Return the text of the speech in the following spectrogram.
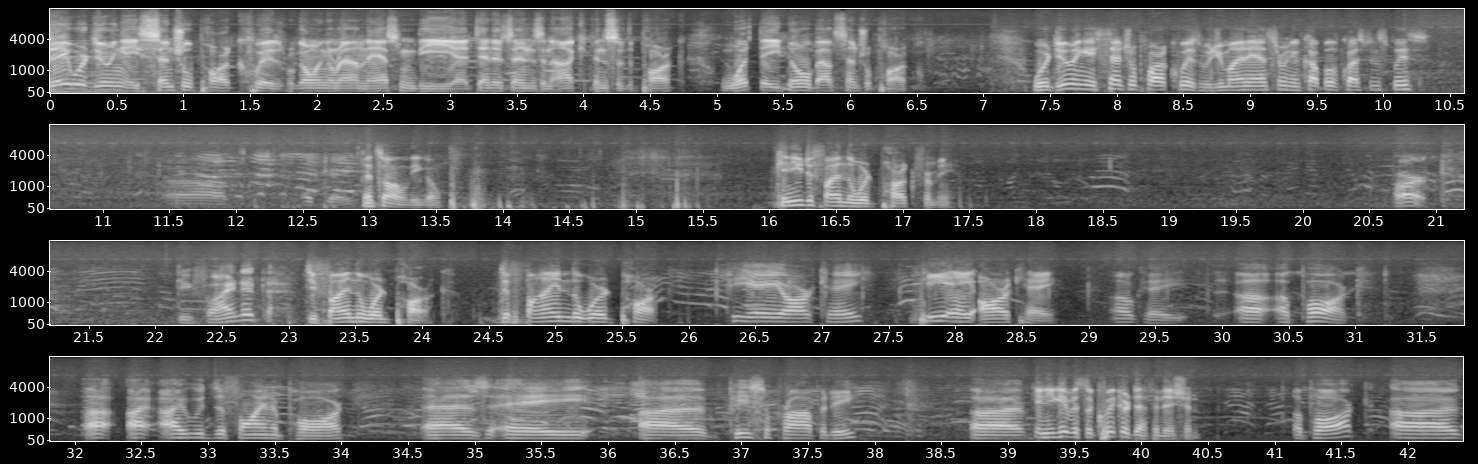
Today we're doing a Central Park quiz. We're going around and asking the uh, denizens and occupants of the park what they know about Central Park. We're doing a Central Park quiz. Would you mind answering a couple of questions, please? Okay. That's all legal. Can you define the word park for me? Park. Define it. Define the word park. Define the word park. P A R K. P A R K. Okay, uh, a park. Uh, I, I would define a park as a uh, piece of property. Uh, Can you give us a quicker definition? a park, uh,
